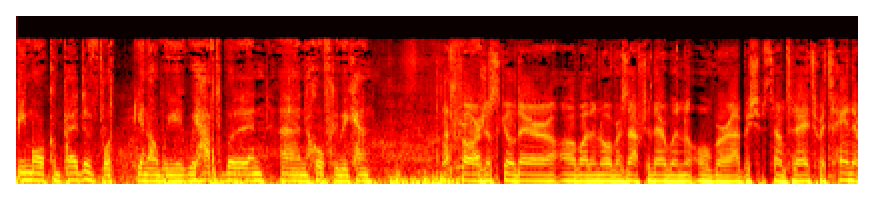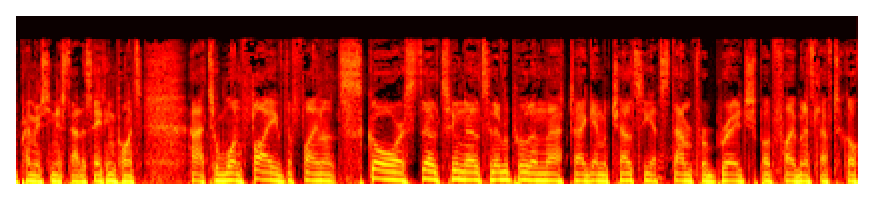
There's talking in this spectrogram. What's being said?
be more competitive, but, you know, we, we have to put it in and hopefully we can. That's Flora skill there of Ilen Rovers after their win over uh, Bishopstown today to retain their Premier Senior status, 18 points uh, to 1-5. The final score still 2-0 to Liverpool in that uh, game with Chelsea at Stamford Bridge. About five minutes left to go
